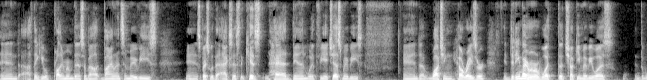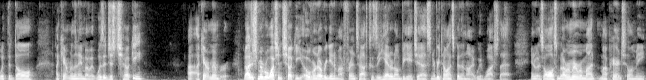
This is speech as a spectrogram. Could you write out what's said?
and I think you probably remember this about violence in movies, and especially with the access that kids had then with VHS movies and uh, watching Hellraiser. Did anybody remember what the Chucky movie was with the doll? I can't remember the name of it. Was it just Chucky? I, I can't remember. But I just remember watching Chucky over and over again at my friend's house because he had it on VHS, and every time I'd spend the night, we'd watch that, and it was awesome. But I remember my my parents telling me,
